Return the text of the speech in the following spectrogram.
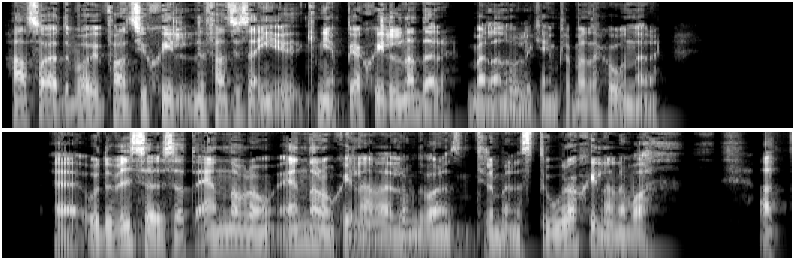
han sa att det, var, fanns ju, skill det fanns ju så knepiga skillnader mellan olika implementationer. Eh, och då visade det sig att en av, de, en av de skillnaderna, eller om det var den, till och med den stora skillnaden, var att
